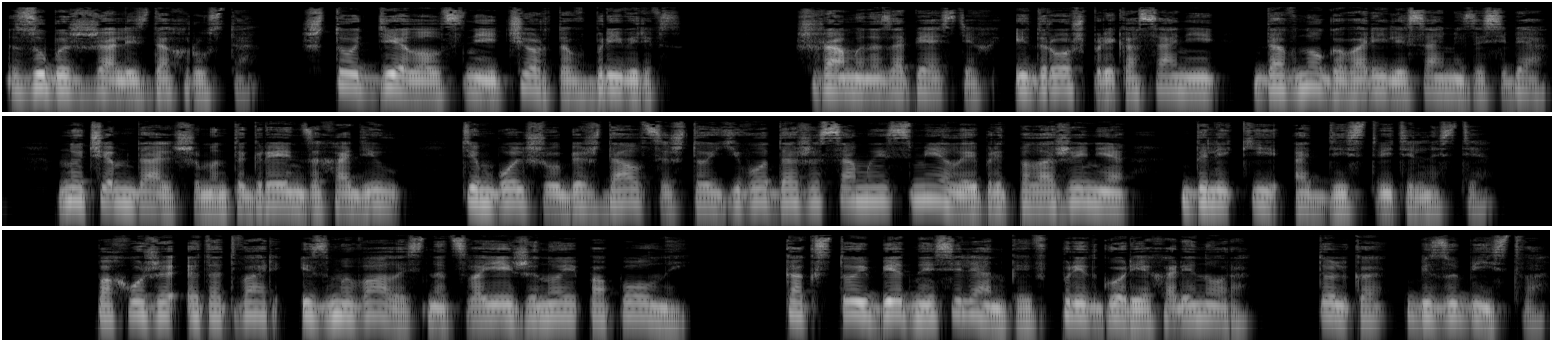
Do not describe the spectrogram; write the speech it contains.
Зубы сжались до хруста. Что делал с ней чертов Бриверевс? Шрамы на запястьях и дрожь при касании давно говорили сами за себя, но чем дальше Монтегрейн заходил, тем больше убеждался, что его даже самые смелые предположения далеки от действительности. Похоже, эта тварь измывалась над своей женой по полной, как с той бедной селянкой в предгорье Харинора, только без убийства.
